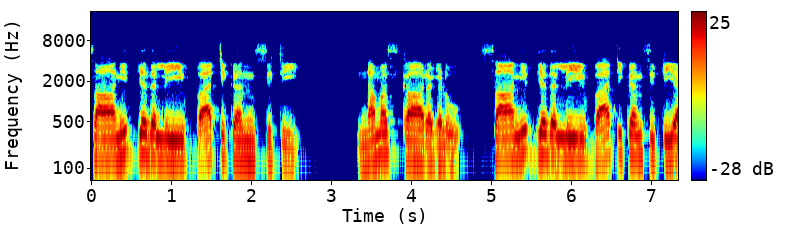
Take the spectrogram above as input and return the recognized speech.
ಸಾನ್ನಿಧ್ಯದಲ್ಲಿ ವ್ಯಾಟಿಕನ್ ಸಿಟಿ. ನಮಸ್ಕಾರಗಳು. ಸಾನ್ನಿಧ್ಯದಲ್ಲಿ ವ್ಯಾಟಿಕನ್ ಸಿಟಿಯ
